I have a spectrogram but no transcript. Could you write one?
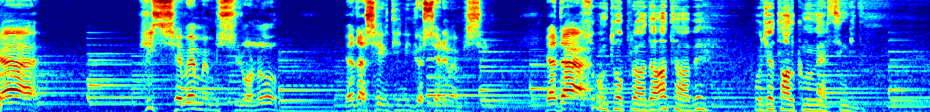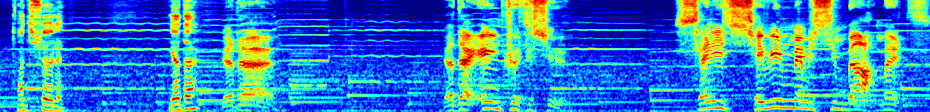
Ya hiç sevememişsin onu ya da sevdiğini gösterememişsin. Ya da Son toprağı da at abi. Hoca talkımı versin gidin. Hadi söyle. Ya da Ya da... Ya da en kötüsü... Sen hiç sevilmemişsin be Ahmet.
